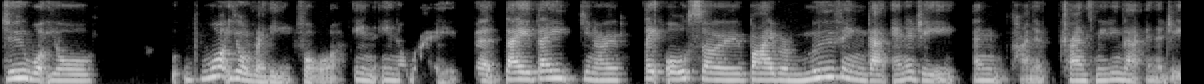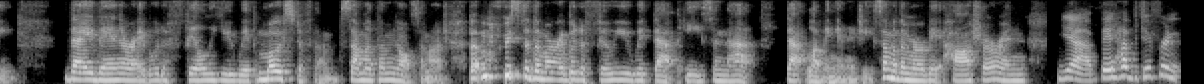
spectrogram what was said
do what you're what you're ready for in in a way. But they they you know they also by removing that energy and kind of transmuting that energy they then are able to fill you with most of them some of them not so much but most of them are able to fill you with that peace and that that loving energy. Some of them are a bit harsher and yeah they have different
